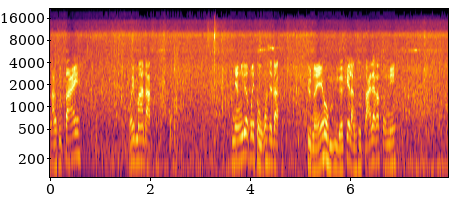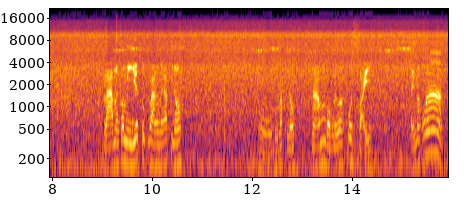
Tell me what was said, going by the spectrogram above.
หลังสุดท้าย ไว้มาดัก ยังเลือกไม่ถูกว่าจะดักจุดไหนผมเหลือแค่หลังสุดท้ายแล้วครับตอนนี้ปลามันก็มีเยอะทุกวังนะครับพี่น้องโอ้โหดูครับพี่น้องน้ำบอกเลยว่าโคตรใสใสมากๆ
